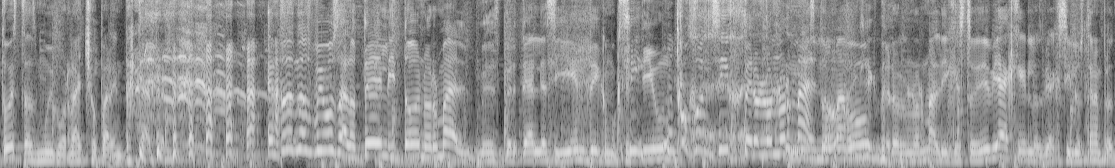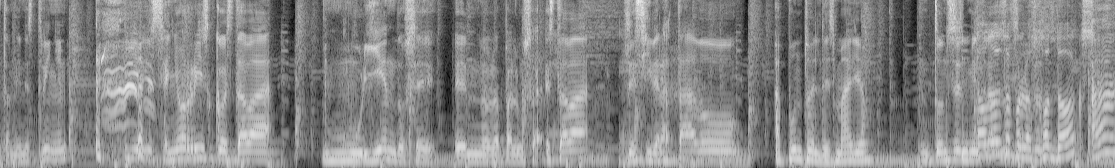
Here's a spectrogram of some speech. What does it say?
tú estás muy borracho para entrar. Entonces nos fuimos al hotel y todo normal. Me desperté al día siguiente como que sentí un... Un poco sí, pero lo normal, estómago, Pero lo normal. Dije, estoy de viaje, los viajes ilustran, pero también estriñen. Y el señor Risco estaba muriéndose en la palusa. Estaba deshidratado. A punto del desmayo. Entonces, ¿Todo eso por los hot dogs? Ah,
